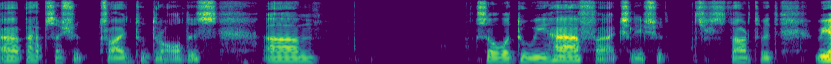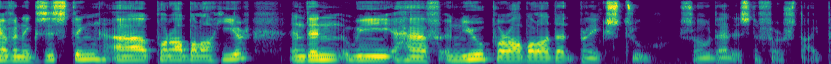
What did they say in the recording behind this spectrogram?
Uh, perhaps I should try to draw this. Um, so what do we have? I actually should start with we have an existing uh, parabola here and then we have a new parabola that breaks through. So that is the first type.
